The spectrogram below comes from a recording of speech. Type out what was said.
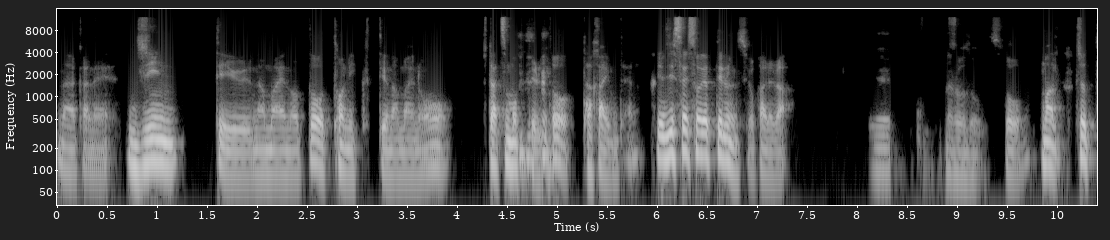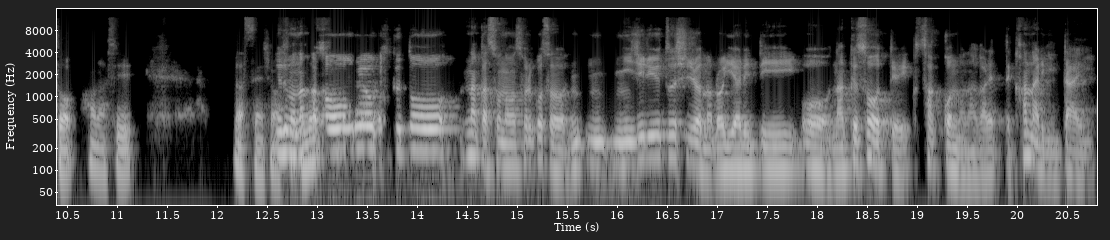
なんかね、ジンっていう名前のとトニックっていう名前のを2つ持ってると高いみたいな。で、実際そうやってるんですよ、彼ら。なるほど。そう。まあ、ちょっと話脱線しまでも。なんかそれを聞くと、なんかその、それこそに二次流通市場のロイヤリティをなくそうっていう昨今の流れってかなり痛い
